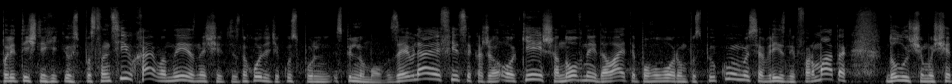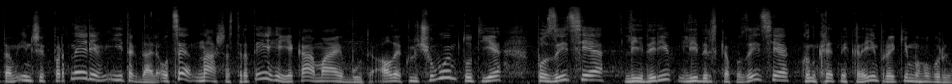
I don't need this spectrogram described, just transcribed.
політичних якихось посланців. Хай вони, значить, знаходять якусь спіль- спільну мову. Заявляє Фіце, каже: Окей, шановний, давайте поговоримо, поспілкуємося в різних форматах, долучимо ще там інших партнерів і так далі. Оце наша стратегія, яка має бути. Але ключовим тут є позиція лідерів, лідерська позиція конкретних країн, про які ми говорили.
